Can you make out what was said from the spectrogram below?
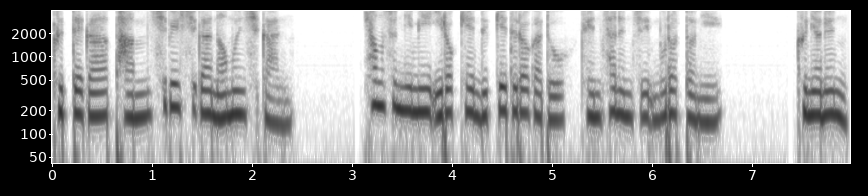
그때가 밤 11시가 넘은 시간. 형수님이 이렇게 늦게 들어가도 괜찮은지 물었더니 그녀는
